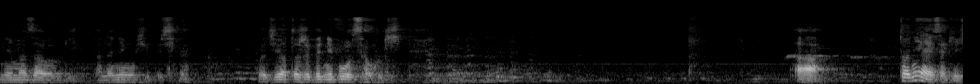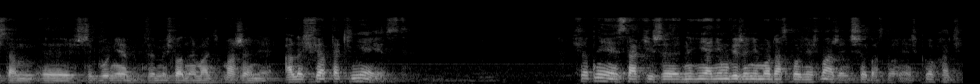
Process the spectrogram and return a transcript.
Nie ma załogi, ale nie musi być. Chodzi o to, żeby nie było załogi. A, to nie jest jakieś tam y, szczególnie wymyślone marzenie, ale świat taki nie jest. Świat nie jest taki, że ja nie mówię, że nie można spełniać marzeń, trzeba spełniać, kochać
